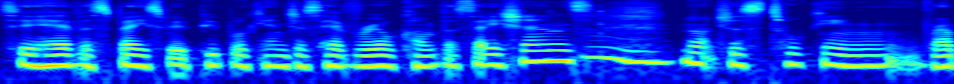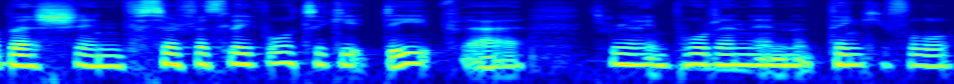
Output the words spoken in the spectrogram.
to have a space where people can just have real conversations, not just talking rubbish and surface level to get deep. Uh, it's really important, and thank you for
